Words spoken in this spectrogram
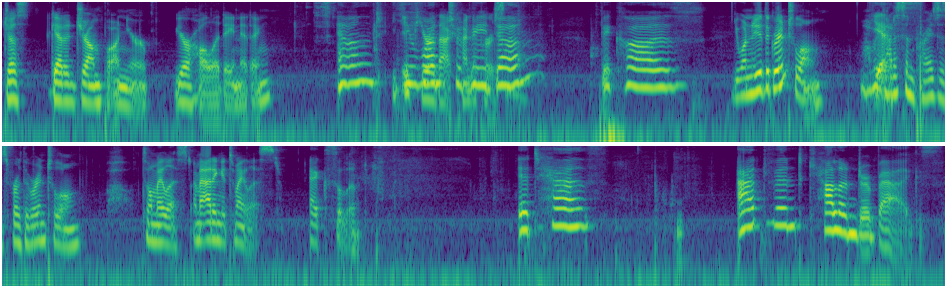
just get a jump on your, your holiday knitting. And you want that to kind be done because You want to do the Grinch along? Oh, we gotta send prizes for the Grinch along. It's on my list. I'm adding it to my list. excellent. It has advent calendar bags.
